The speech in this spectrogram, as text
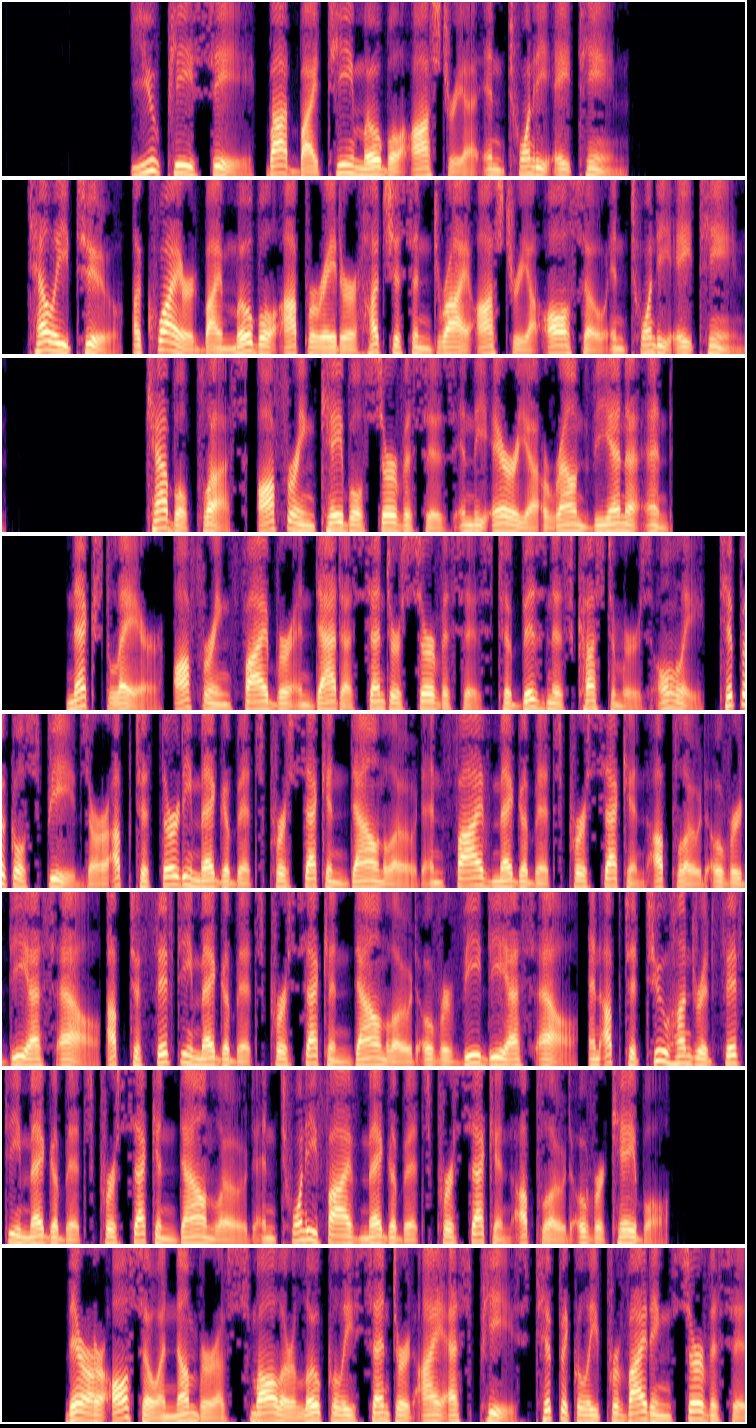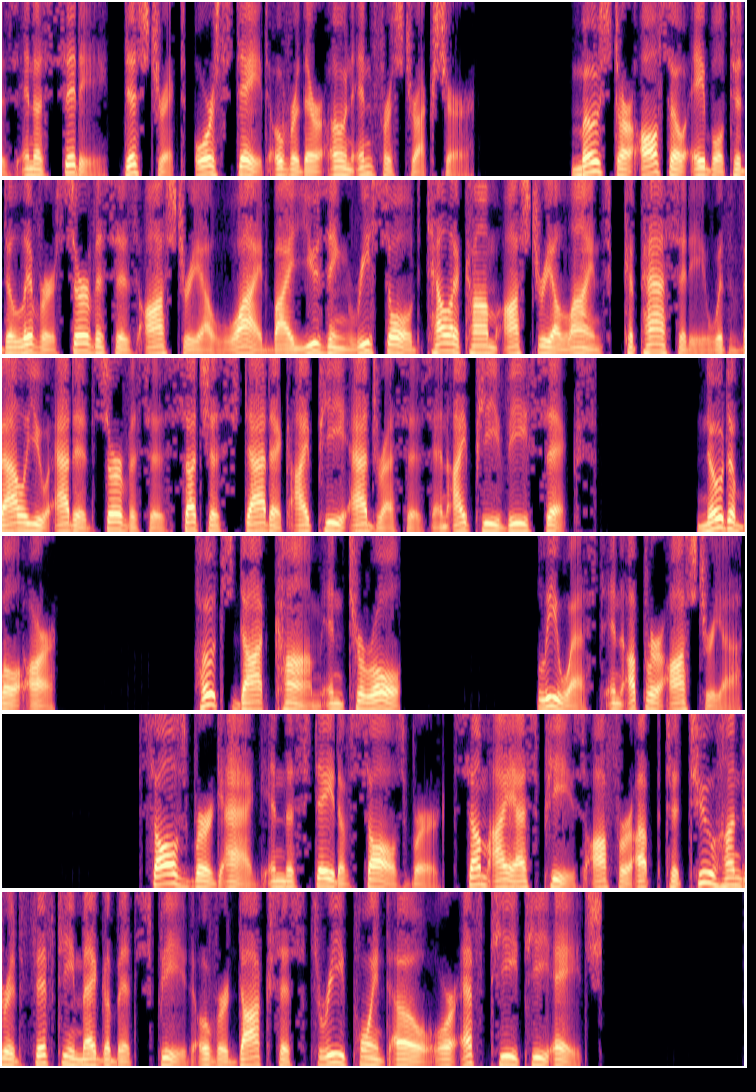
UPC, bought by T-Mobile Austria in 2018 Tele2, acquired by mobile operator Hutchison Drei Austria also in 2018 Cable Plus, offering cable services in the area around Vienna and Next Layer, offering fiber and data center services to business customers only. Typical speeds are up to 30 megabits per second download and 5 megabits per second upload over DSL, up to 50 megabits per second download over VDSL, and up to 250 megabits per second download and 25 megabits per second upload over cable. There are also a number of smaller locally centered ISPs typically providing services in a city, district, or state over their own infrastructure. Most are also able to deliver services Austria-wide by using resold Telekom Austria lines, capacity with value-added services such as static IP addresses and IPv6. Notable are Hotz.com in Tyrol Liwest in Upper Austria Salzburg AG in the state of Salzburg, some ISPs offer up to 250 megabits speed over DOCSIS 3.0 or FTTH,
